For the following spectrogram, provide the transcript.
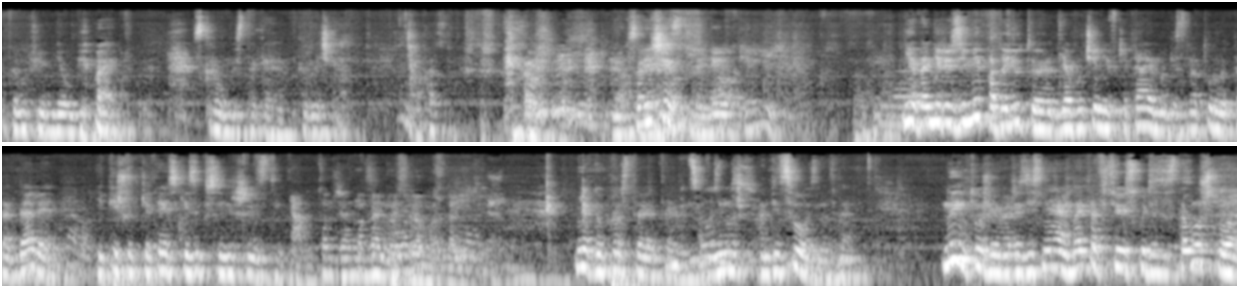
Это, в общем, меня убивает. Скромность такая, в кавычках. Киргизии. Нет, они резюме подают э, для обучения в Китае, магистратуру и так далее, и пишут китайский язык в совершенстве. А, ну там же они экзамены все равно сдают. Нет, ну просто это немножко амбициозность, да. Ну им тоже разъясняем. Это все исходит из того, что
